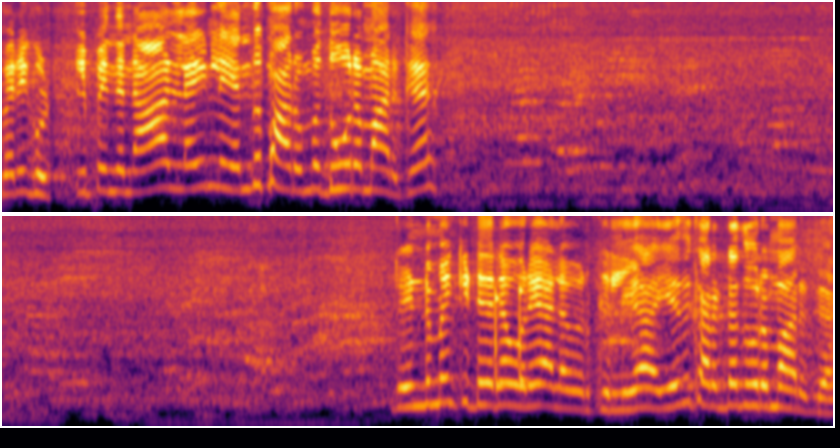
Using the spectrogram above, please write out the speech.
very good இப்போ இந்த நாலு லைனில் எந்துமா ரொம்ப தூரமாக இருக்கு? ரெண்டுமே கிட்டத்தட்ட ஒரே அளவு இருக்கு இல்லையா? எது கரெக்டாக தூரமாக இருக்கு?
